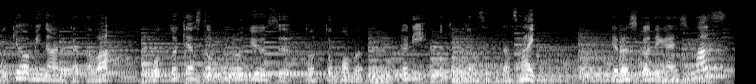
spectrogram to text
ご興味のある方は podcastproduce.com よりお問い合わせください。よろしくお願いします。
